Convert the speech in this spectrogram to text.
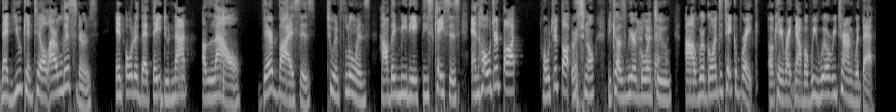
that you can tell our listeners in order that they do not allow their biases to influence how they mediate these cases and hold your thought, hold your thought, Reginald, because we are going to, uh, we're going to take a break. Okay, right now, but we will return with that.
